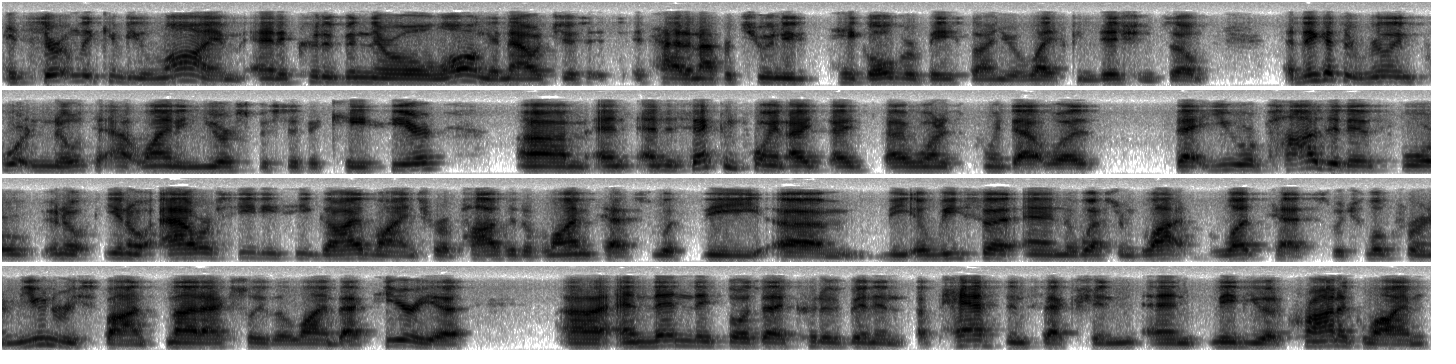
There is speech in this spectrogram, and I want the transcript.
it certainly can be Lyme, and it could have been there all along, and now it just it's, it's had an opportunity to take over based on your life condition. So I think that's a really important note to outline in your specific case here. Um, and, and the second point I, I, I wanted to point out was that you were positive for you know you know our CDC guidelines for a positive Lyme test with the um, the ELISA and the Western blot blood tests, which look for an immune response, not actually the Lyme bacteria. Uh, and then they thought that could have been an, a past infection, and maybe you had chronic Lyme.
